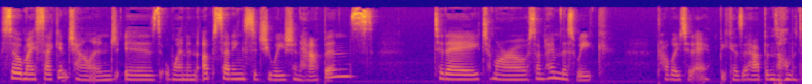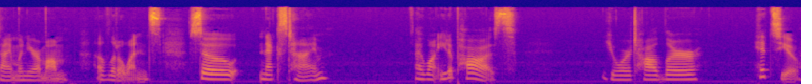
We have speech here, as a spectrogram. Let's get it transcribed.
So, my second challenge is when an upsetting situation happens today, tomorrow, sometime this week, probably today because it happens all the time when you're a mom of little ones. So, next time, I want you to pause. Your toddler hits you.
